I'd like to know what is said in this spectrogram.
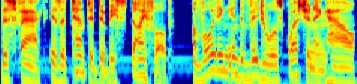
This fact is attempted to be stifled, avoiding individuals questioning how,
